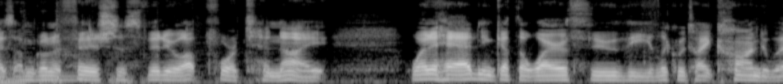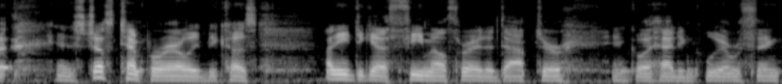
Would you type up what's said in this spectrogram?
Guys, I'm going to finish this video up for tonight. Went ahead and got the wire through the Liquatite conduit, and it's just temporarily because I need to get a female threaded adapter and go ahead and glue everything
